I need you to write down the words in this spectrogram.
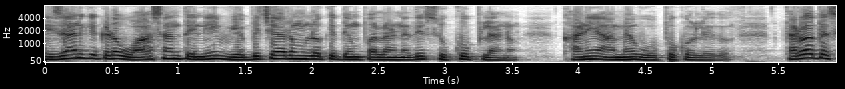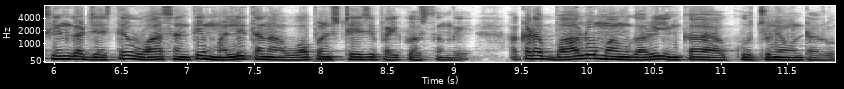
నిజానికి ఇక్కడ వాసంతిని వ్యభిచారంలోకి దింపాలన్నది సుక్కు ప్లాన్ కానీ ఆమె ఒప్పుకోలేదు. తర్వాత సీన్ కట్ చేస్తే వాసంతి మళ్ళీ తన ఓపెన్ స్టేజ్ పైకి వస్తుంది. అక్కడ బాలు మామగారు ఇంకా కూర్చునే ఉంటారు.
